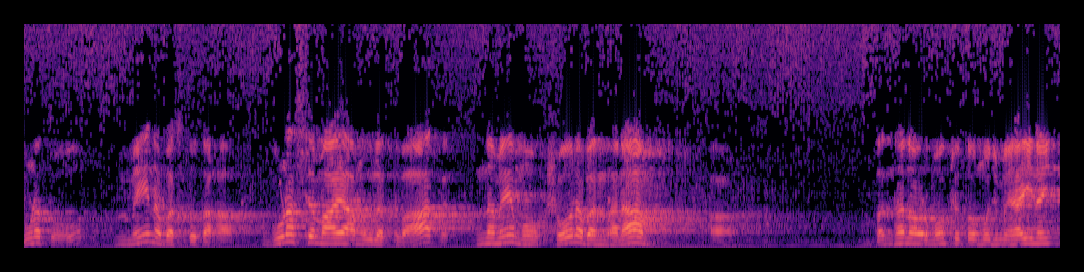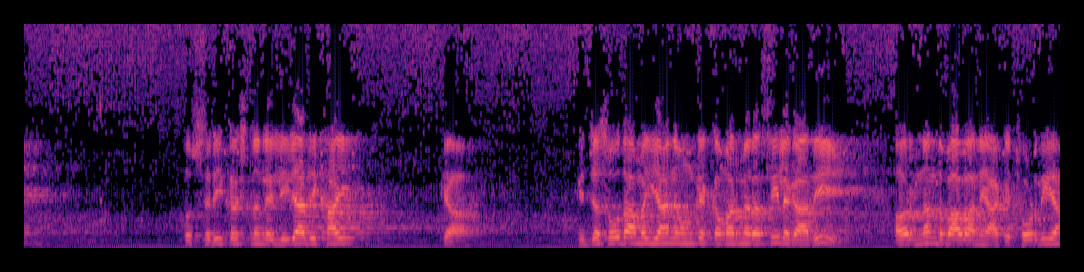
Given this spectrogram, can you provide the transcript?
गुण तो में न वस्तुतः। गुण से माया मूलत्वात न में मोक्षो न बंधनाम हाँ, बंधन और मोक्ष तो मुझमें है ही नहीं। तो श्री कृष्ण ने लीला दिखाई। क्या? कि जसोदा मैया ने उनके कमर में रस्सी लगा दी और नंद बाबा ने आके छोड़ दिया।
